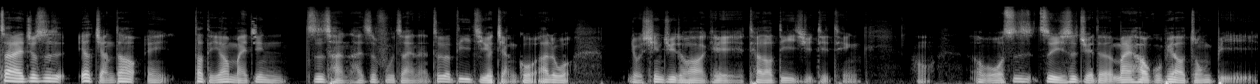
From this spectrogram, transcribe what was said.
再来就是要讲到，哎，到底要买进资产还是负债呢？这个第一集有讲过啊，如果有兴趣的话，可以跳到第一集去听。哦，呃，我是自己是觉得买好股票总比，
